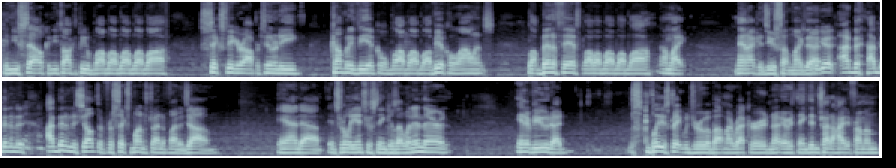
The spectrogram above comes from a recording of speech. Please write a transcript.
Can you sell? Can you talk to people? Blah, blah, blah, blah, blah. Six figure opportunity, company vehicle, blah, blah, blah, vehicle allowance, blah, benefits, blah, blah, blah, blah, blah. I'm like, man, I could use something like that. pretty good. I've been, I've been in the, I've been in the shelter for six months trying to find a job. And uh, it's really interesting because I went in there and interviewed. I was completely straight with Drew about my record and everything. Didn't try to hide it from him.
